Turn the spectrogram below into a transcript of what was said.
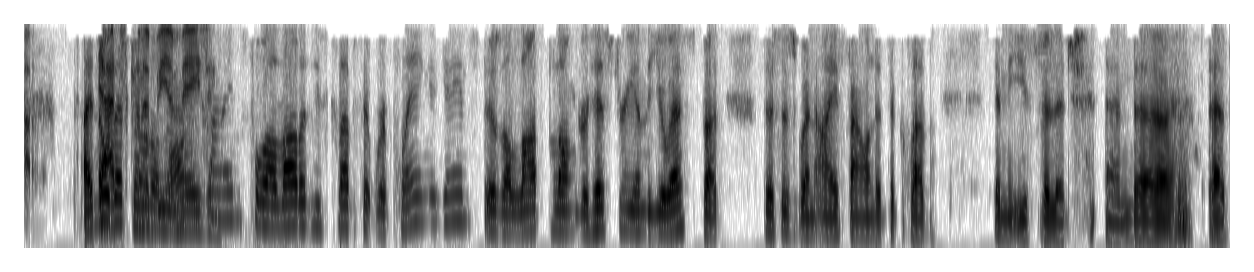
Uh, I know that's, that's going to be amazing time for a lot of these clubs that we're playing against. There's a lot longer history in the U.S., but this is when I founded the club in the East Village, and uh, that's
